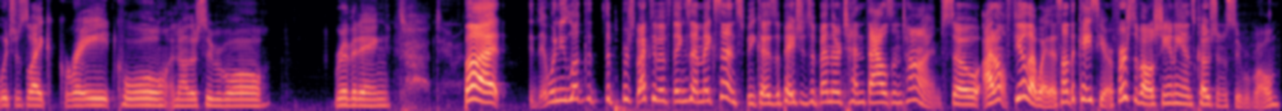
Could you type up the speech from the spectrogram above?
which was like great, cool, another Super Bowl, riveting. But when you look at the perspective of things, that makes sense because the Patriots have been there 10,000 times. So I don't feel that way. That's not the case here. First of all, Shanahan's coaching a Super Bowl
